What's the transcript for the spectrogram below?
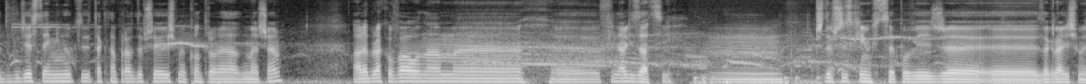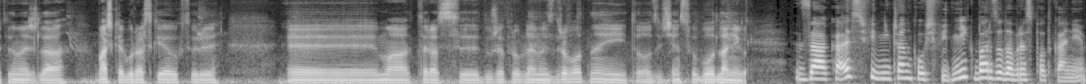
e, 20 minuty tak naprawdę przejęliśmy kontrolę nad meczem ale brakowało nam e, e, finalizacji. Mm, przede wszystkim chcę powiedzieć, że e, zagraliśmy ten mecz dla Maćka Góralskiego, który ma teraz duże problemy zdrowotne i to zwycięstwo było dla niego. Za KS Świdniczanką Świdnik bardzo dobre spotkanie.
